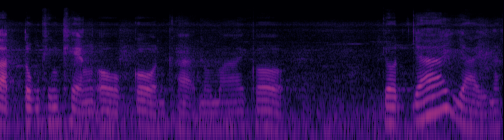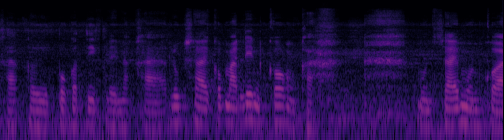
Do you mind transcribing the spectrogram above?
ตัดตรงแข็งๆออกก่อนค่ะหน่อไม้ก็ยอดย้ายใหญ่นะคะคือปกติเลยนะคะ ลูกชายก็มาเล่นกล้องค่ะ หมุนซ้ายหมุนขวา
